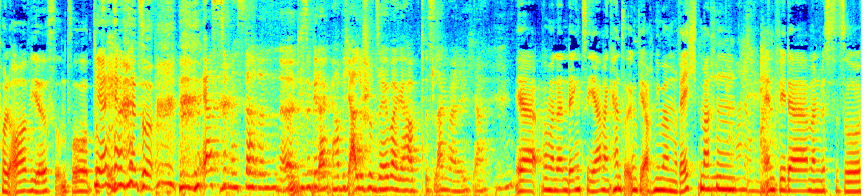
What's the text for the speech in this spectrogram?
voll obvious und so. Das ja, ja. Halt so. Erstsemesterin, äh, diese Gedanken habe ich alle schon selber gehabt, ist langweilig, ja. Mhm. Ja, wo man dann denkt, so ja, man kann es irgendwie auch niemandem recht machen. Man Entweder man müsste so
